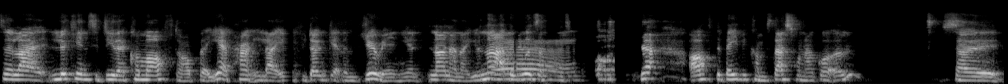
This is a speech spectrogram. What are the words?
to like look into do they come after. But yeah, apparently, like if you don't get them during, you no, no, no, you're not at the woods after baby comes. That's when I got them. So,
